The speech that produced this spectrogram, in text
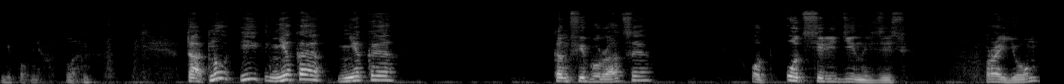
Не помню. Ладно. Так, ну и некая, некая конфигурация. От, от середины здесь проем.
